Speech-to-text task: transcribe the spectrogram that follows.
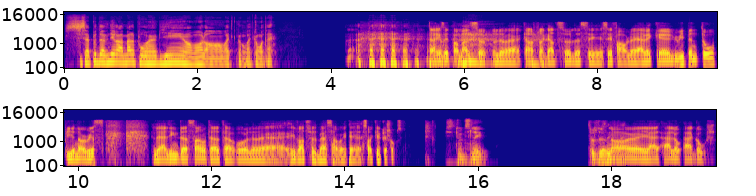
si ça peut devenir un mal pour un bien, on va, on va, être, on va être content. ça risque d'être pas mal ça. Là, quand je regarde ça, c'est fort. Là. Avec euh, lui, Pinto et Norris, la ligne de centre à Ottawa, là, euh, éventuellement, ça va, être, ça va être quelque chose. C'est tout -il. Tout Non, euh, à, à, gauche.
